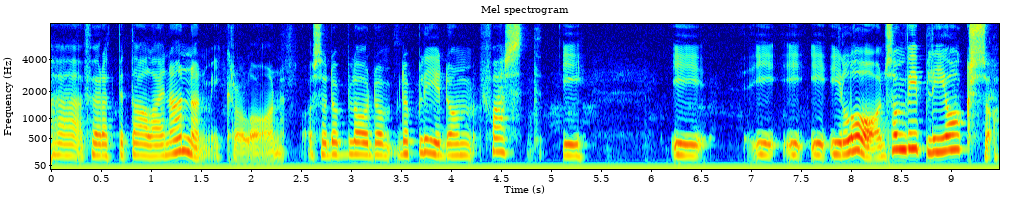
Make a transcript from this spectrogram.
uh, för att betala en annan mikrolån. Så då, blir de, då blir de fast i, i, i, i, i lån, som vi blir också.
